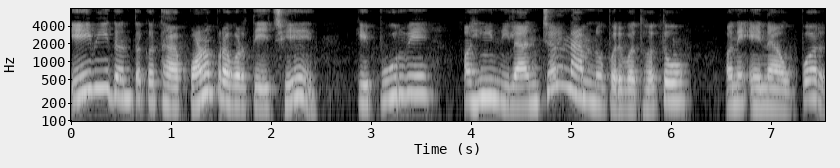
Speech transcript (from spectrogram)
એવી દંતકથા પણ પ્રવર્તે છે કે પૂર્વે અહીં નીલાંચલ નામનો પર્વત હતો અને એના ઉપર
